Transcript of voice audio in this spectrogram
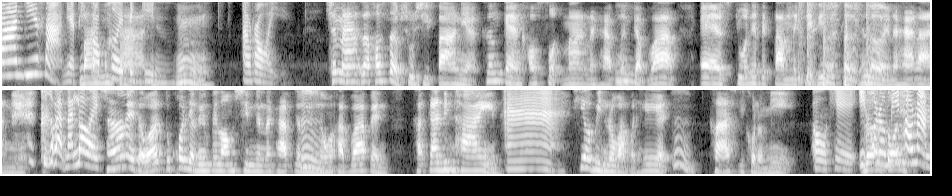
บ้านยี่สานเนี่ยพี่ก๊อฟบ้านเคยไปกินอืม อร่อย ใช่ไหมแล้วเขาเสิร์ฟชูชีปลาเนี่ย เครื่องแกงเขาสดมากนะครับเหมือนกับว่าแอร์สจวตเนี่ยไปตำในเคบินมาเสิร์ฟให้เลยนะฮะร้านนี้ คือแบบนั้นเลย ใช่แต่ว่าทุกคนอย่าลืมไปลองชิมกันนะครับ อย่าลืมอืม นะครับว่าเป็น การบินไทยอ่าเที่ยวบินระหว่างประเทศอืม class economy โอเคอีโคโนเริ่มต้มีนเท่านั้น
